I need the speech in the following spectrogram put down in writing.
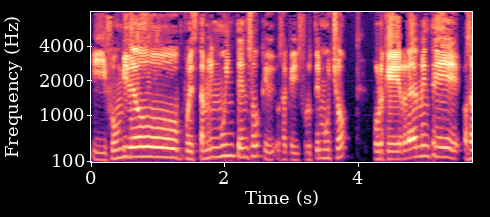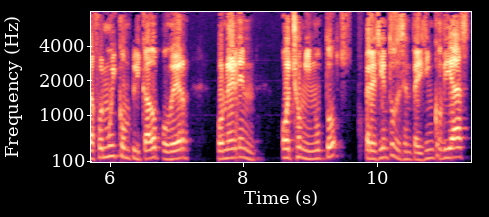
Y fue un video pues también muy intenso, que, o sea, que disfruté mucho, porque realmente, o sea, fue muy complicado poder poner en ocho minutos 365 días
